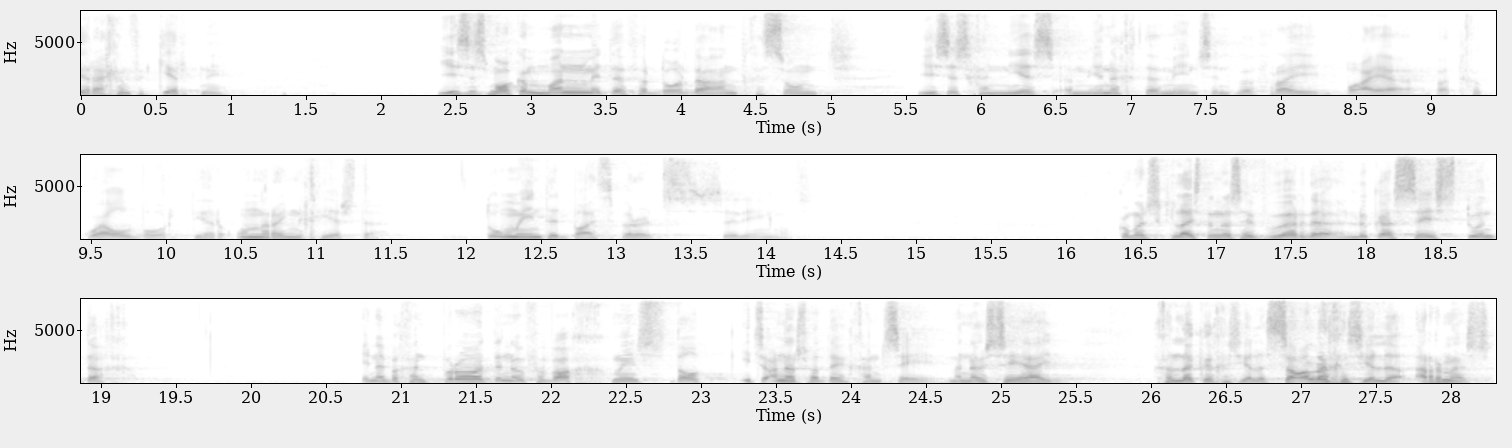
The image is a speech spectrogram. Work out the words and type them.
die reg en verkeerd nie. Jesus maak 'n man met 'n verdorde hand gesond. Jesus genees 'n menigte mense en bevry baie wat gekwel word deur onrein geeste. Tormented by spirits, sê die Engels. Kom ons luister na sy woorde, Lukas 6:20. En hy begin praat en nou verwag mens dalk iets anders wat hy gaan sê, maar nou sê hy: Gelukkig is julle, salig is julle armes,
